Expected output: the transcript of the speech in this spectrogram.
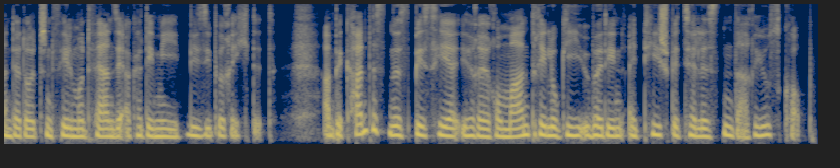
an der Deutschen Film- und Fernsehakademie, wie sie berichtet. Am bekanntesten ist bisher ihre Romantrilogie über den IT-Spezialisten Darius Kopp.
